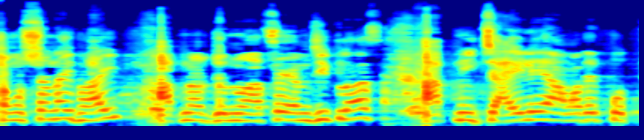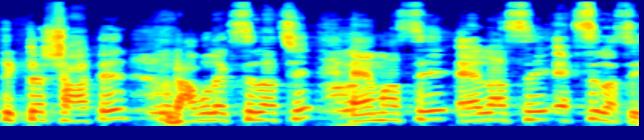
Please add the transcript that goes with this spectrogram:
সমস্যা নাই ভাই। আপনার জন্য আছে এমজি প্লাস আপনি চাইলে আমাদের প্রত্যেকটা শার্টের ডাবল এক্সেল আছে এম আছে এল আছে এক্সেল আছে।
